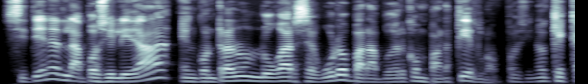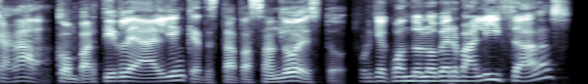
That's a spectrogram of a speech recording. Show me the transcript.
si tienes la posibilidad, encontrar un lugar seguro para poder compartirlo. Pues si no, qué cagada. Compartirle a alguien que te está pasando esto. Porque cuando lo verbalizas,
